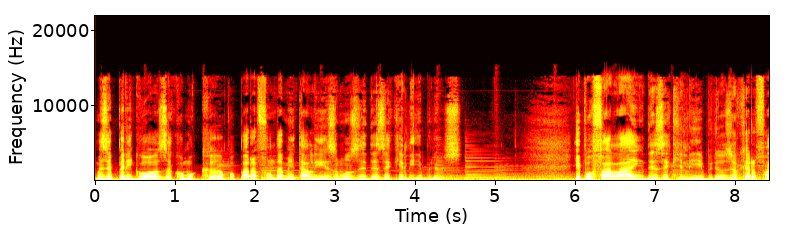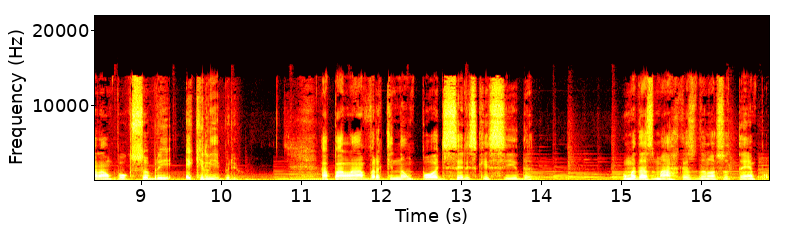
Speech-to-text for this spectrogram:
mas é perigosa como campo para fundamentalismos e desequilíbrios. E por falar em desequilíbrios, eu quero falar um pouco sobre equilíbrio. A palavra que não pode ser esquecida. Uma das marcas do nosso tempo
